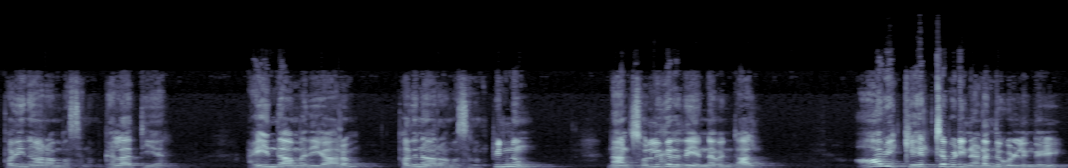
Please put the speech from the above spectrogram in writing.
பதினாறாம் வசனம். கலாத்தியர் ஐந்தாம் அதிகாரம் பதினாறாம் வசனம். பின்னும் நான் சொல்லுகிறது என்னவென்றால் ஆவிக்கேற்றபடி நடந்து கொள்ளுங்கள்.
